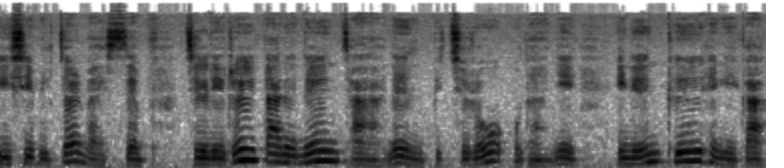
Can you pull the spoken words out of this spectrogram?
21절 말씀 진리를 따르는 자는 빛으로 오나니 이는 그 행위가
